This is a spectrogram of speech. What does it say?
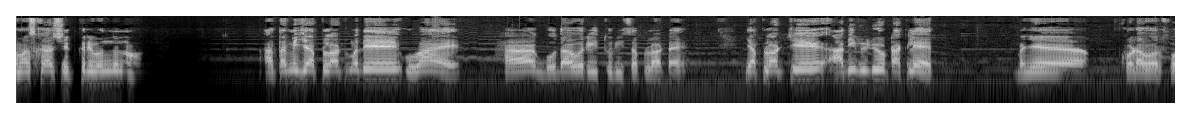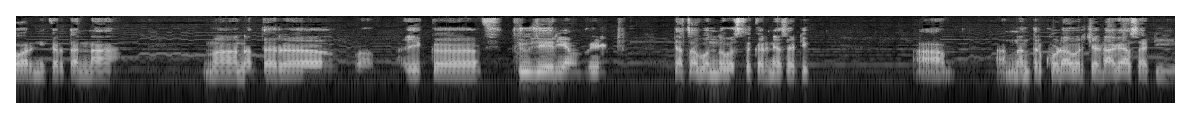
नमस्कार शेतकरी बंधूंनो. आता मी ज्या प्लॉटमध्ये उभा आहे हा गोदावरी तुरीचा प्लॉट आहे. या प्लॉटचे आधी व्हिडिओ टाकले आहेत. म्हणजे खोडावर फवारणी करताना नंतर एक फ्युजेरियम विल्ट त्याचा बंदोबस्त करण्यासाठी नंतर खोडावरच्या डागासाठी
